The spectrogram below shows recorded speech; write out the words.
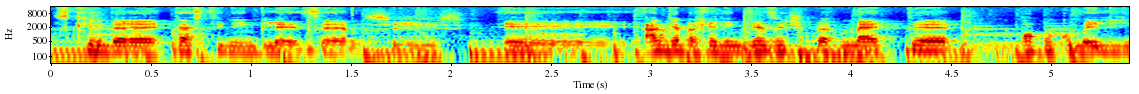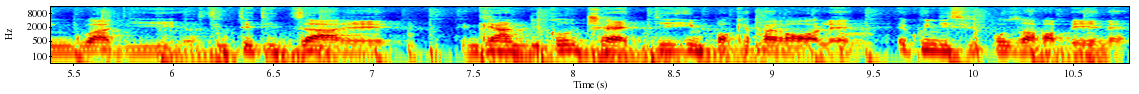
scrivere testi in inglese. Sì, sì. E anche perché l'inglese ci permette, proprio come lingua, di sintetizzare grandi concetti in poche parole e quindi si sposava bene.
